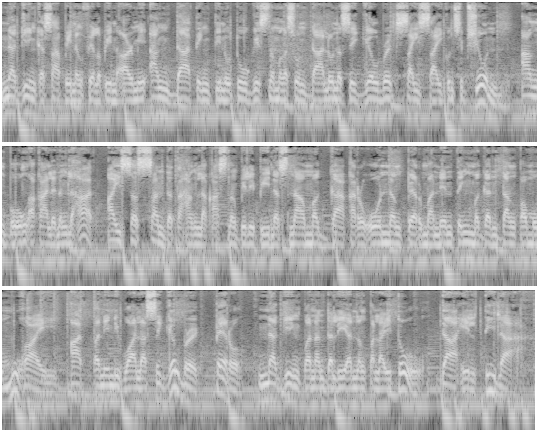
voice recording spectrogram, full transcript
Naging kasapi ng Philippine Army ang dating tinutugis ng mga sundalo na si Gilbert Saysay Concepcion. Ang buong akala ng lahat ay sa sandatahang lakas ng Pilipinas na magkakaroon ng permanenteng magandang pamumuhay at paniniwala si Gilbert pero naging panandalian lang pala ito dahil tila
